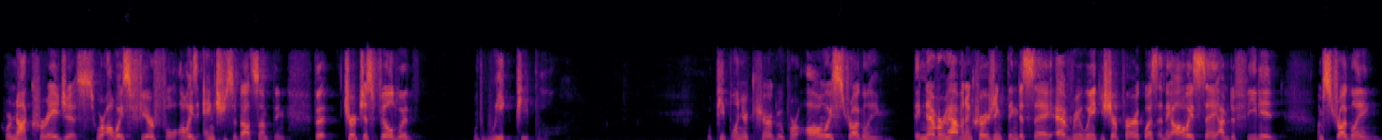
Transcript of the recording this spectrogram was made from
who are not courageous, who are always fearful, always anxious about something. The church is filled with, with weak people, with people in your care group who are always struggling they never have an encouraging thing to say. Every week you share prayer requests, and they always say, I'm defeated. I'm struggling.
